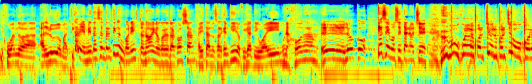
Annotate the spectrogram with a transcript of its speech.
y jugando a- al Ludo Matic. Está bien, mientras se entretengan con esto, ¿no? Y no con otra cosa. Ahí están los argentinos, fíjate, Higuaín. ¿Una joda? ¡Eh, loco! ¿Qué hacemos esta noche? vamos a jugar a los parchivos, los parchivos, vamos a jugar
